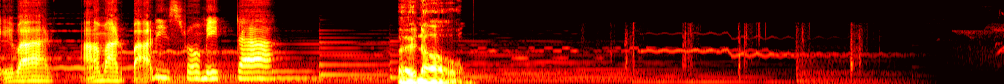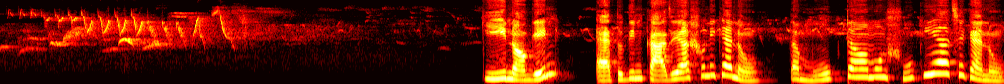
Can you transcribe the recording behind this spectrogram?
এবার আমার পারিশ্রমিকটা। এই নাও। কি নগেন এতদিন কাজে আসনি কেন? তা মুখটা অমন শুকিয়ে আছে কেন?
